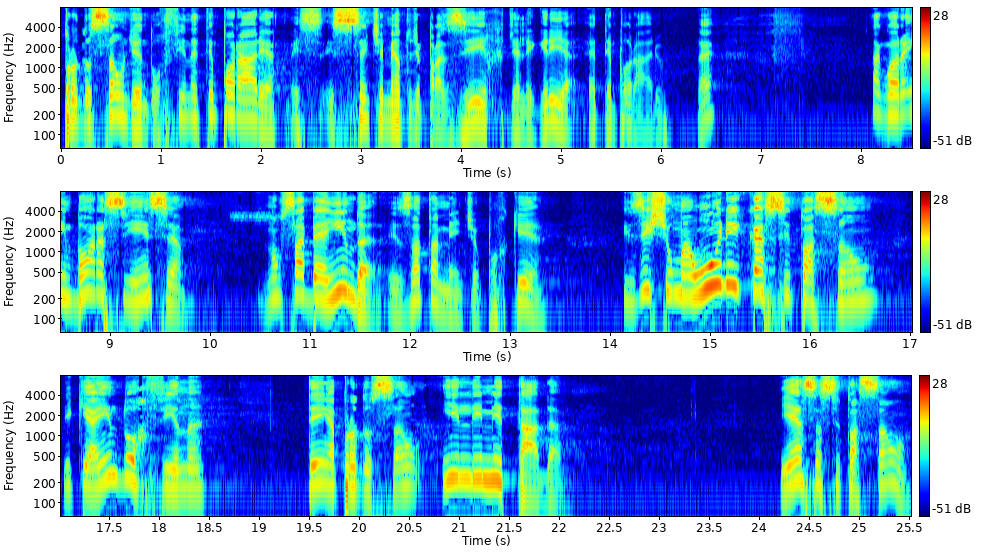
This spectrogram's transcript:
produção de endorfina é temporária. Esse, esse sentimento de prazer, de alegria é temporário, né? Agora, embora a ciência não sabe ainda exatamente o porquê, existe uma única situação de que a endorfina tem a produção ilimitada. E essa situação,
